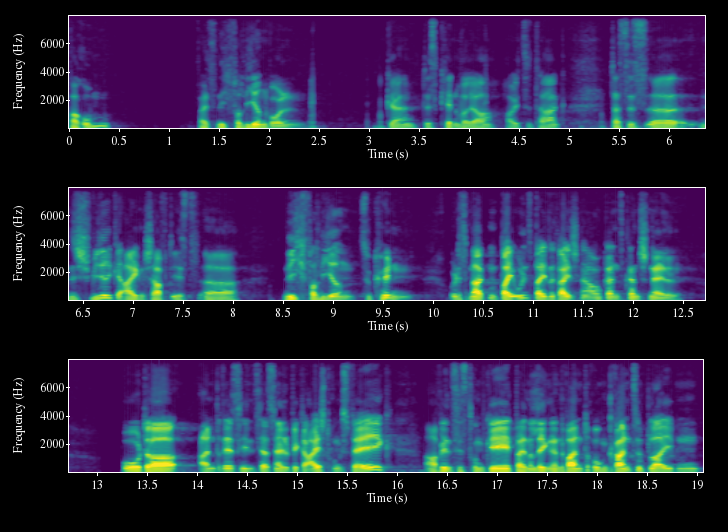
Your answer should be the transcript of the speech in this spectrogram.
Warum? Weil sie nicht verlieren wollen. Gell? Das kennen wir ja heutzutage, dass es äh, eine schwierige Eigenschaft ist, äh, nicht verlieren zu können. Und das merkt man bei uns, bei den Reichen auch ganz, ganz schnell. Oder andere sind sehr schnell begeisterungsfähig, aber wenn es darum geht, bei einer längeren Wanderung dran zu bleiben,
